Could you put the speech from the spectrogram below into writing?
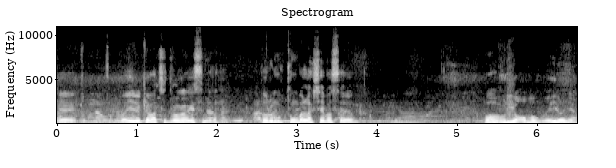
네, 뭐 이렇게 마치도록 하겠습니다 도루묵 통발낚시 해봤어요. 와 우리 어복 왜 이러냐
